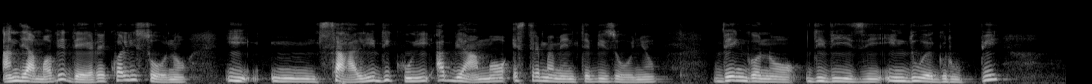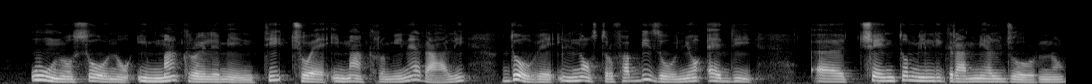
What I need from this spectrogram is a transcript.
andiamo a vedere quali sono i mh, mm, sali di cui abbiamo estremamente bisogno vengono divisi in due gruppi. Uno sono i macroelementi, cioè i macrominerali, dove il nostro fabbisogno è di eh, 100 mg al giorno,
